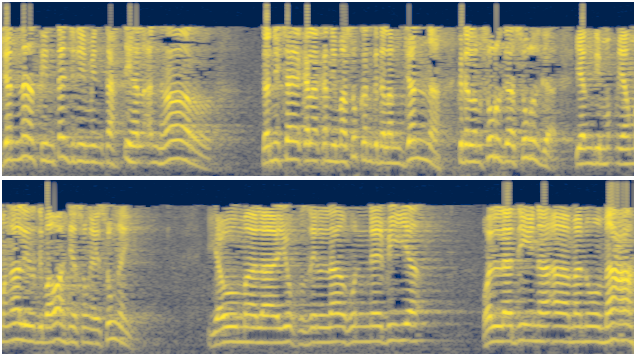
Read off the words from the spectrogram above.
jannatin tajri min tahtihal anhar. Dan niscaya kalian akan dimasukkan ke dalam jannah, ke dalam surga-surga yang di, yang mengalir di bawahnya sungai-sungai. Yauma la yukhzillahu an-nabiyya walladzina amanu ma'ah.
